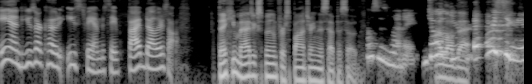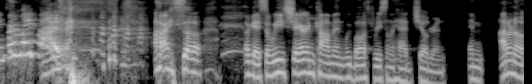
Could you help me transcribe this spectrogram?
and use our code eastfam to save $5 off. Thank you, Magic Spoon, for sponsoring this episode. nose is running. Don't love you're that. embarrassing me in front of my friends. All right, so okay, so we share in common. We both recently had children, and I don't know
